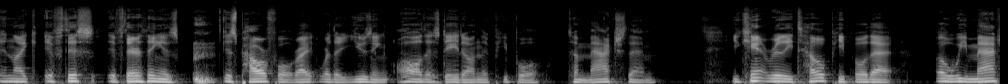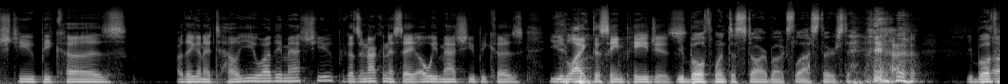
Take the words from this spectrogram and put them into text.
and like, if this, if their thing is is powerful, right, where they're using all this data on the people to match them, you can't really tell people that, oh, we matched you because. Are they going to tell you why they matched you? Because they're not going to say, "Oh, we matched you because you, You- like the same pages." you both went to starbucks last thursday you both were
